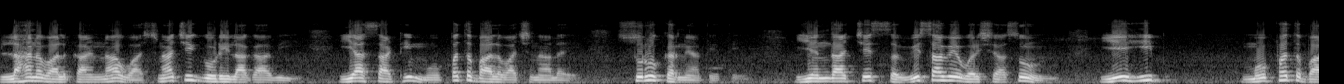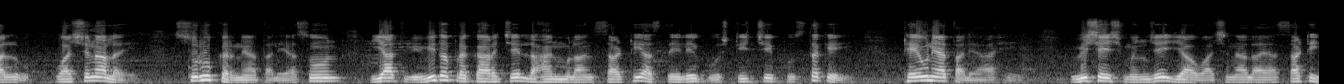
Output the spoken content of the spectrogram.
लहान बालकांना वाचनाची गोडी लागावी यासाठी मोफत बालवाचनालय सुरू करण्यात येते. यंदाचे सव्वीसावे वर्ष असून येही मोफत बाल वाचनालय सुरू करण्यात आले असून यात विविध प्रकारचे लहान मुलांसाठी असलेले गोष्टीचे पुस्तके ठेवण्यात आले आहे. विशेष म्हणजे या वाचनालयासाठी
